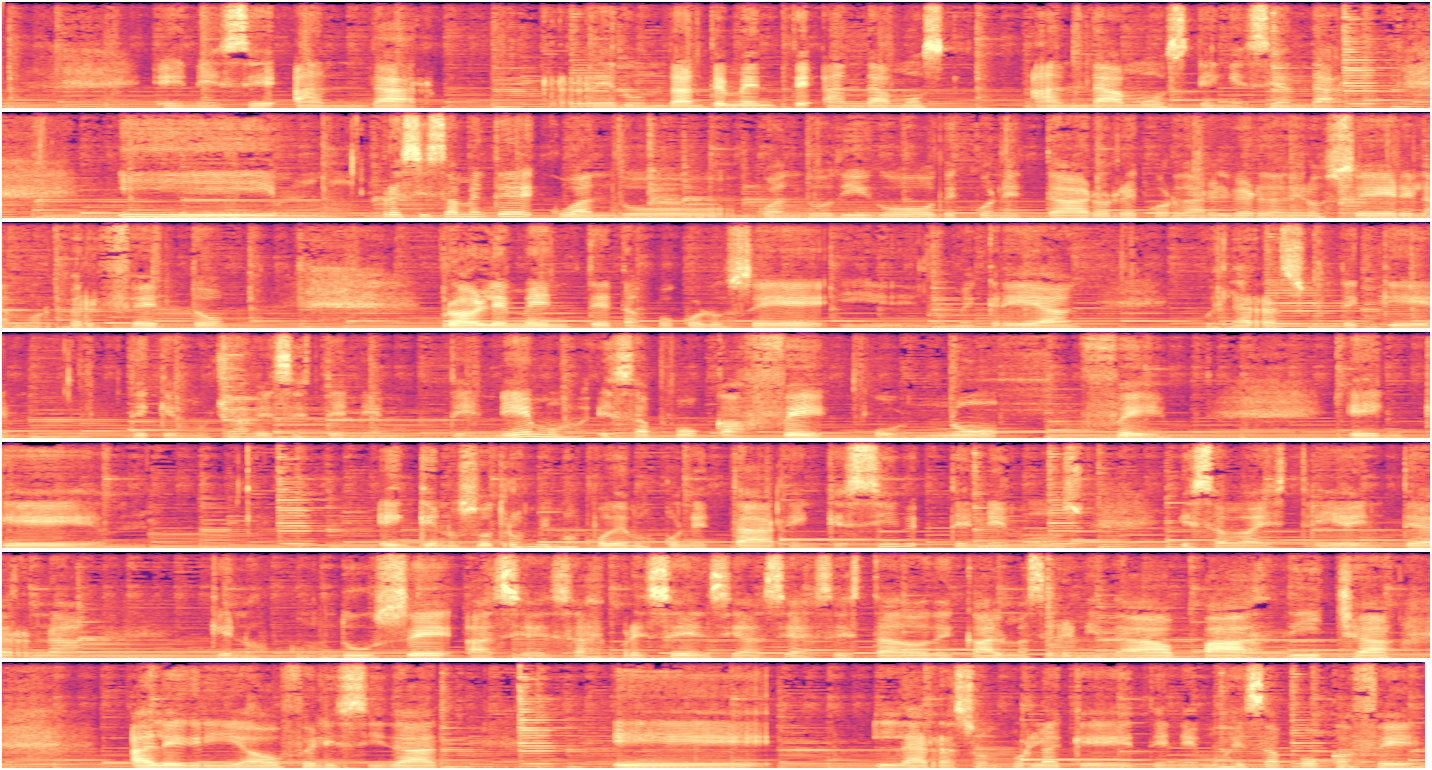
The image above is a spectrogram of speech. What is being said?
en ese andar. Redundantemente andamos, andamos en ese andar. Y precisamente cuando, cuando digo de conectar o recordar el verdadero ser, el amor perfecto, probablemente tampoco lo sé y no me crean, pues la razón de que, de que muchas veces tenemos, tenemos esa poca fe o no fe en que en que nosotros mismos podemos conectar, en que sí tenemos esa maestría interna que nos conduce hacia esa presencia, hacia ese estado de calma, serenidad, paz, dicha, alegría o felicidad. Eh, la razón por la que tenemos esa poca fe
